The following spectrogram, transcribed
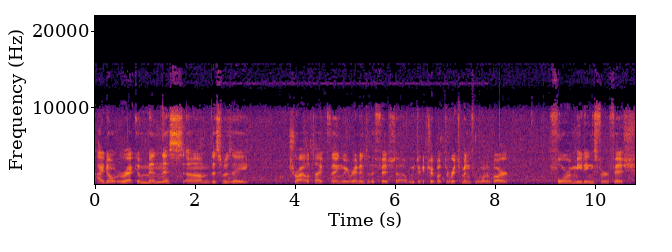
I don't recommend this. Um, this was a trial type thing. We ran into the fish. Uh, we took a trip up to Richmond for one of our forum meetings for fish.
